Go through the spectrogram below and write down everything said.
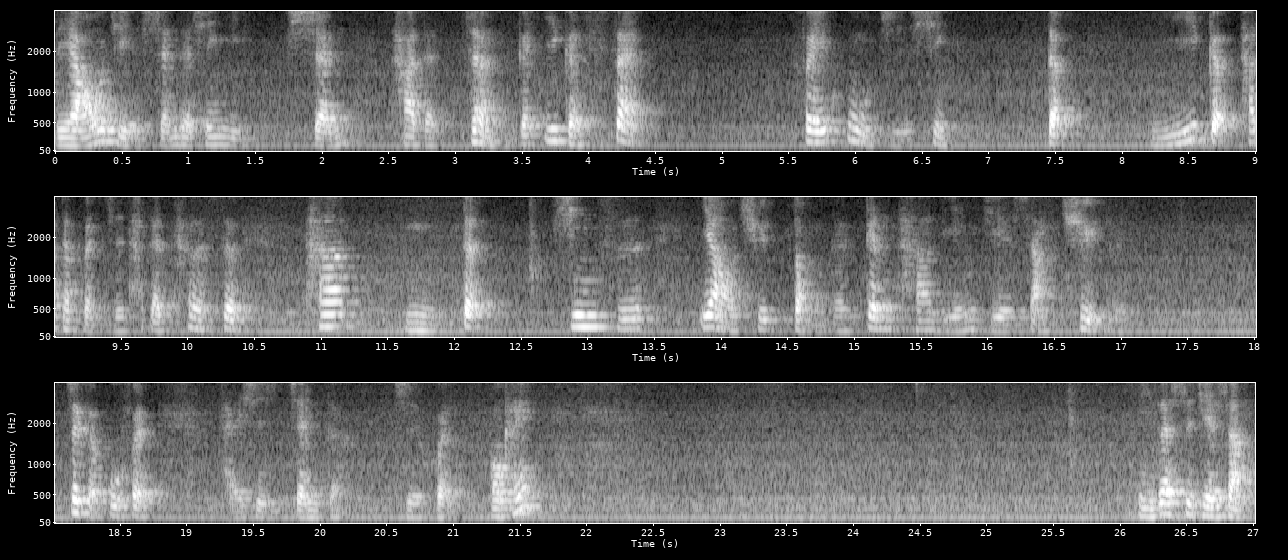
了解神的心意，神他的整个一个在非物质性的。一个它的本质，它的特色，它你的心思要去懂得跟它连接上去的这个部分，才是真的智慧。OK？你在世界上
